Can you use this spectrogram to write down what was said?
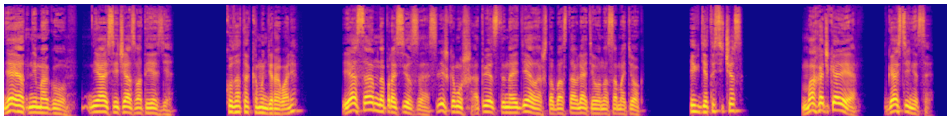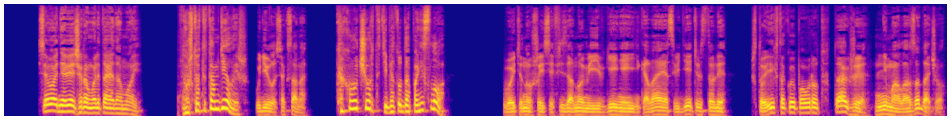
«Нет, не могу. Я сейчас в отъезде». «Куда-то командировали?» Я сам напросился. Слишком уж ответственное дело, чтобы оставлять его на самотек. И где ты сейчас? В Махачкале, в гостинице. Сегодня вечером вылетаю домой. Ну что ты там делаешь? Удивилась Оксана. Какого черта тебя туда понесло? Вытянувшиеся физиономии Евгения и Николая свидетельствовали, что их такой поворот также немало озадачил.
